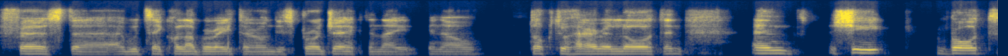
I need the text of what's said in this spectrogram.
first, uh, I would say collaborator on this project and I, you know, talked to her a lot and and she brought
